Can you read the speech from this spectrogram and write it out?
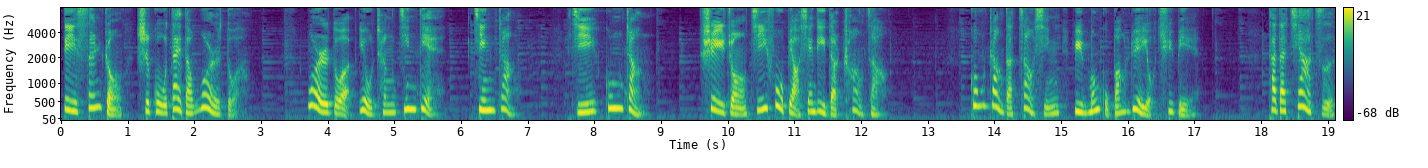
第三种是古代的沃尔朵，沃尔朵又称金殿、金帐，即宫帐，是一种极富表现力的创造。宫帐的造型与蒙古包略有区别，它的架子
